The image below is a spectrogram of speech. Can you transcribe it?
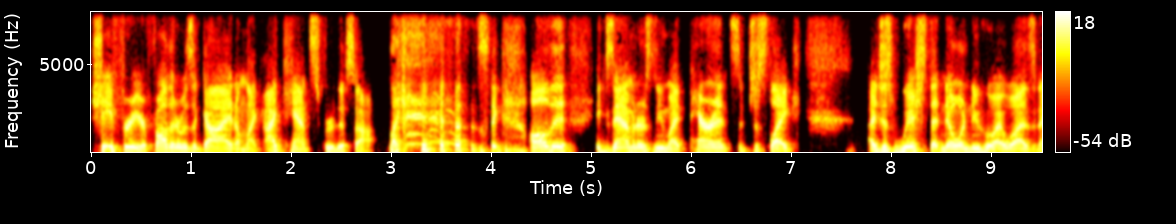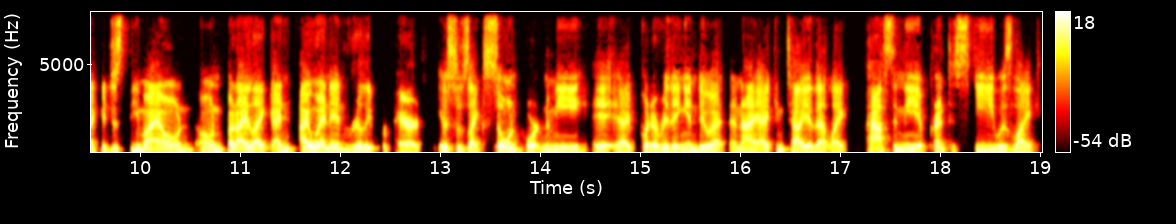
Schaffer, your father was a guide. I'm like, I can't screw this up. Like, it's like all the examiners knew my parents. It's just like, I just wish that no one knew who I was and I could just be my own own. But I like I, I went in really prepared. This was like so important to me. I, I put everything into it, and I, I can tell you that like passing the apprentice ski was like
